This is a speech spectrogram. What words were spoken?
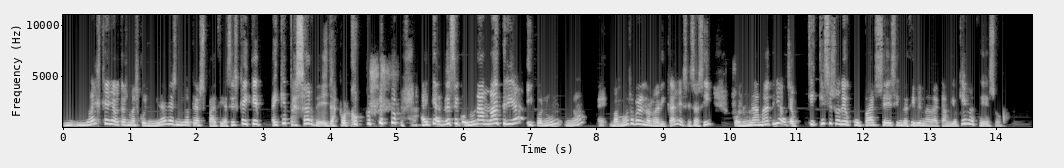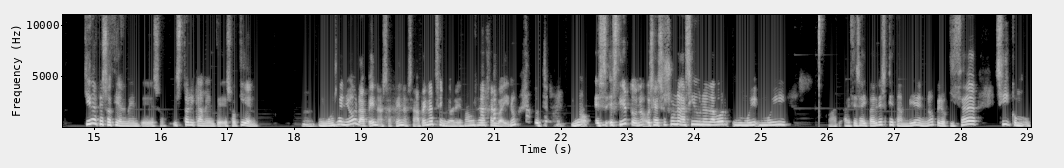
No es que haya otras masculinidades ni otras patrias, es que hay que, hay que pasar de ellas por completo. hay que hacerse con una matria y con un, ¿no? Eh, vamos a ponernos radicales, es así, con una matria. O sea, ¿qué, ¿qué es eso de ocuparse sin recibir nada a cambio? ¿Quién hace eso? ¿Quién hace socialmente eso? Históricamente eso, ¿quién? Mm. Ningún señor, apenas, apenas, apenas señores, vamos a dejarlo ahí, ¿no? No, es, cierto, ¿no? O sea, eso es una, ha sido una labor muy, muy, a veces hay padres que también, ¿no? Pero quizá sí, como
